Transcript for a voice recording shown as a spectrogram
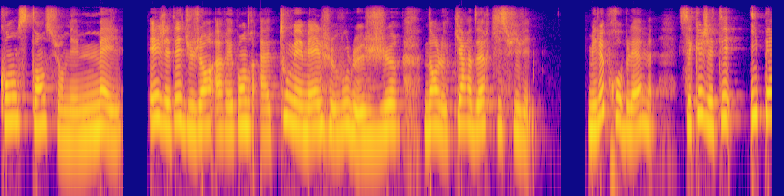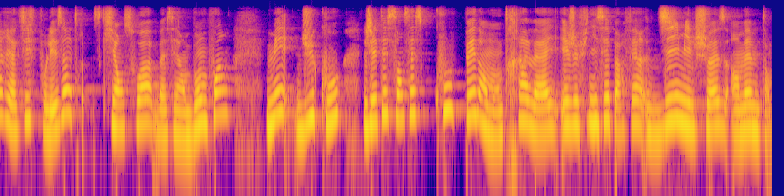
constant sur mes mails. Et j'étais du genre à répondre à tous mes mails, je vous le jure, dans le quart d'heure qui suivait. Mais le problème, c'est que j'étais hyper réactif pour les autres, ce qui en soi, bah, c'est un bon point. Mais du coup, j'étais sans cesse coupée dans mon travail et je finissais par faire dix mille choses en même temps.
